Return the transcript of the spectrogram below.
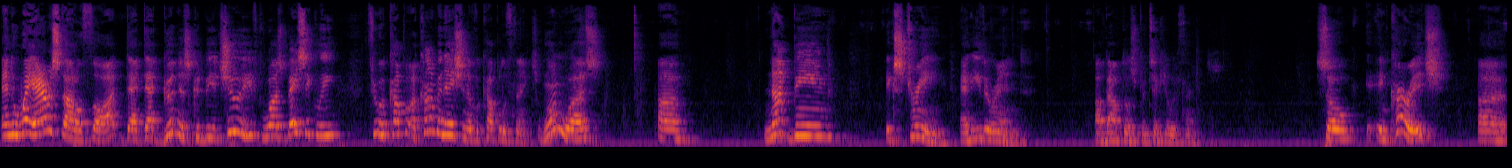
And the way Aristotle thought that that goodness could be achieved was basically through a couple, a combination of a couple of things. One was uh, not being extreme at either end about those particular things. So, in courage, uh,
